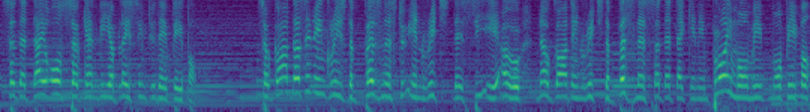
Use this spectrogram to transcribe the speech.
so that they also can be a blessing to their people. So God doesn't increase the business to enrich the CEO. No, God enrich the business so that they can employ more, more people,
